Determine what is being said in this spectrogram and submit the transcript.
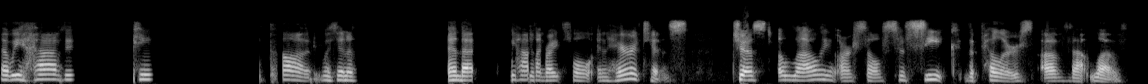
that we have the God within us and that have rightful inheritance just allowing ourselves to seek the pillars of that love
